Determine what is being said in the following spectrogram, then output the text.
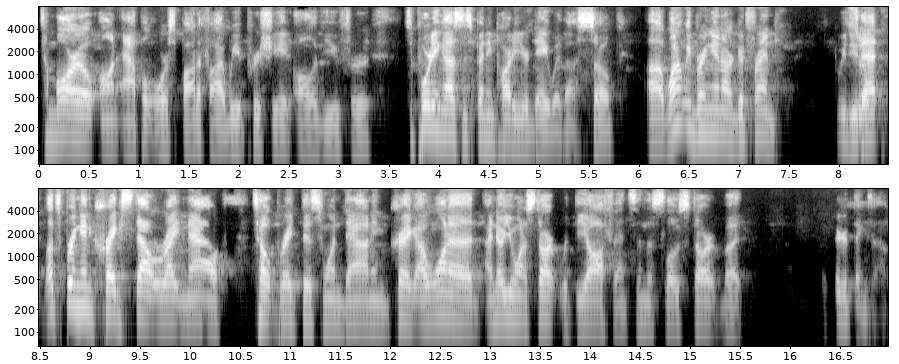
tomorrow on Apple or Spotify, we appreciate all of you for supporting us and spending part of your day with us. So uh, why don't we bring in our good friend? Can we do that? Let's bring in Craig Stout right now to help break this one down. And Craig, I want to, I know you want to start with the offense and the slow start, but I figured things out.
